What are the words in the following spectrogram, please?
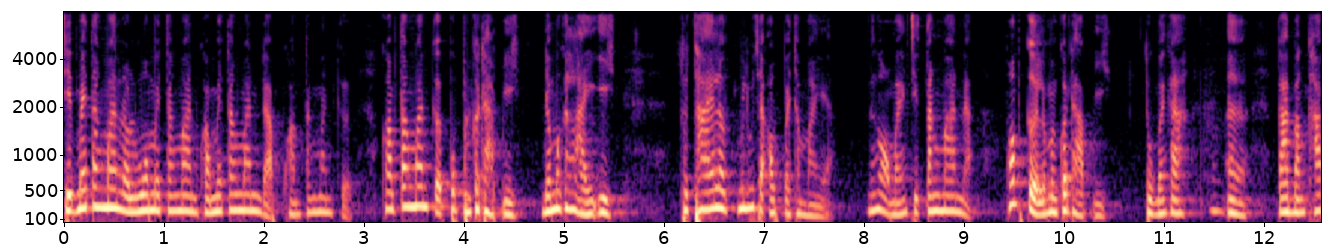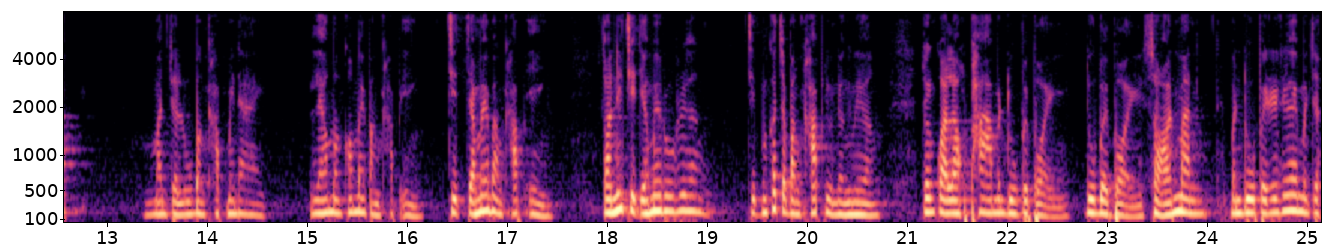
จิตไม่ตั้งมั่นเรารู้ว่าไม่ตั้งมั่น ความไม่ตั้งมั่นดับ ความตั้งมั่นเกิด ความตั้งมั่นเกิดปุ๊บมันก็ดับอีก เดี๋ยวมันก็ไหลอีก สุดท้ายเราไม่รู้จะเอาไปทำไมอะนึกออกไหมจิตตั้งมั่นอะเพราะเกิดแล้วมันก็ดับอีก ถูกไหมคะการบังคับมันจะรู้บังคับไม่ได้ แล้วมันก็ไม่บังคับเอง จิตจะไม่บังคับเอง ตอนนี้จิตยังไม่รู้เรื่อง จิตมันก็จะบังคับอยู่เนืองๆจนกว่าเราพามันดูบ่อยๆดูบ่อย ๆ สอนมันมันดูไปเรื่อยๆ มันจะ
